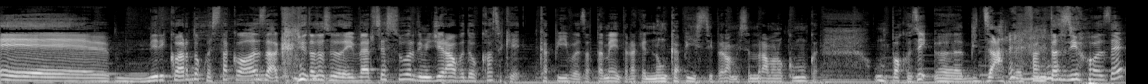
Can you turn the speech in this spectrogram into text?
e mm, mi ricordo questa cosa che ogni tanto sento dei versi assurdi, mi giravo, vedevo cose che capivo esattamente, non è che non capissi, però mi sembravano comunque un po' così eh, bizzarre, fantasiose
